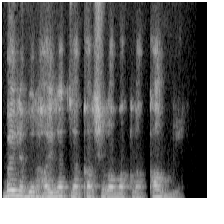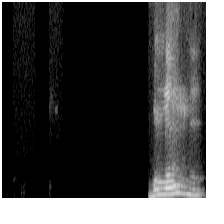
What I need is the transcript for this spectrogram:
böyle bir hayretle karşılamakla kalmıyor. Bunların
